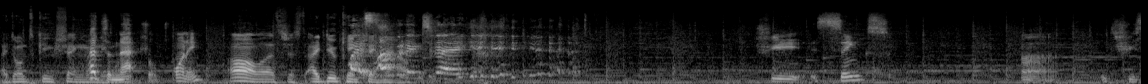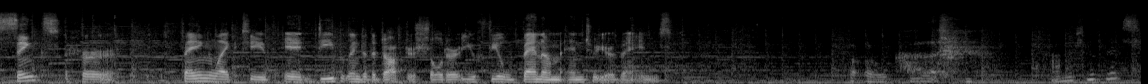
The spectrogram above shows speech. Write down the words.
I don't King Sheng. That's a natural twenty. Oh, well, that's just I do King What is Sheng. now. happening today? She sinks. Uh, she sinks her fang-like teeth i deep into the doctor's shoulder. You feel venom enter your veins. Uh-oh. Uh, how much is this?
